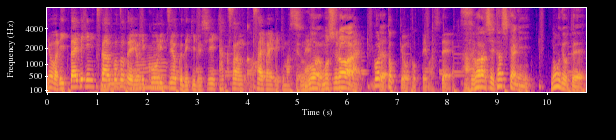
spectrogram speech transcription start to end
要は立体的に使うことでより効率よくできるし、たくさん栽培できますよね。すごい面白い、はい。これ特許を取っていまして、はい素晴らしい確かに農業って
